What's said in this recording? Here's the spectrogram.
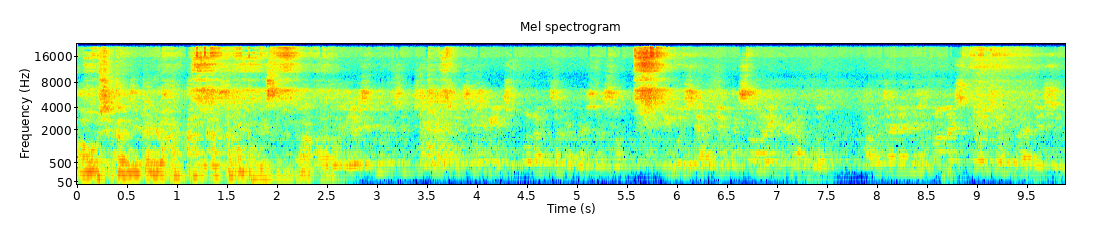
9시까지니까 요한 한 카트만 보겠습니다. 이곳이 아버지 활성화 일어나고 아버지 하나님 희망할 수 있도록 도와주시고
